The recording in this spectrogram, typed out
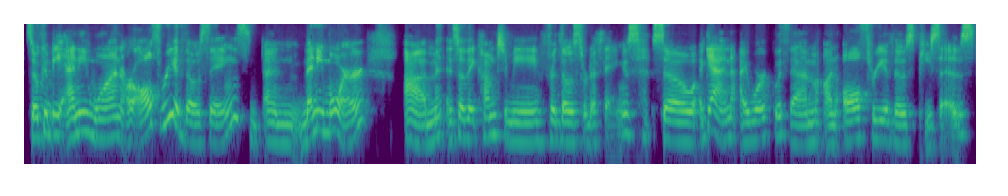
So it could be any one or all three of those things and many more. Um, and so they come to me for those sort of things. So again, I work with them on all three of those pieces.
